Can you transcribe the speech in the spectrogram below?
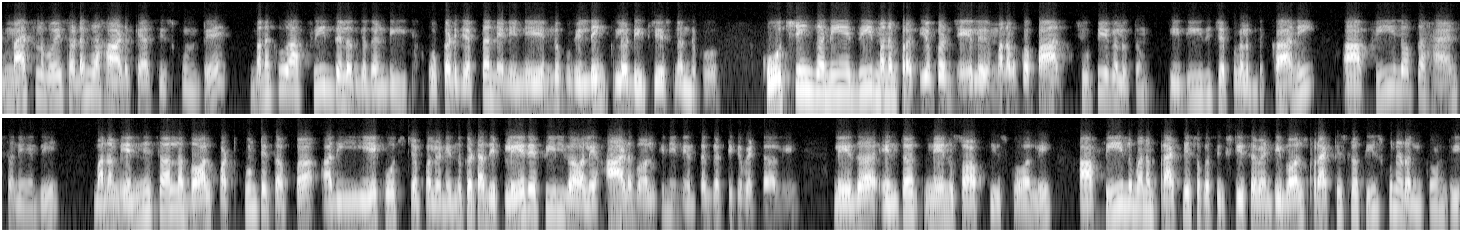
మ్యాచ్లో పోయి సడన్గా హార్డ్ క్యాచ్ తీసుకుంటే మనకు ఆ ఫీల్ తెలియదు కదండి. ఒక్కటి చెప్తాను నేను ఇన్ని ఏళ్ళు ఫీల్డింగ్లో డీప్ చేసినందుకు కోచింగ్ అనేది మనం ప్రతి ఒక్కటి చేయలేము మనం ఒక పాత్ చూపించగలుగుతాం ఇది ఇది చెప్పగలుగుతాం కానీ ఆ ఫీల్ ఆఫ్ ద హ్యాండ్స్ అనేది మనం ఎన్నిసార్లు బాల్ పట్టుకుంటే తప్ప అది ఏ కోచ్ చెప్పలేడు. ఎందుకంటే అది ప్లేయరే ఫీల్ కావాలి. హార్డ్ బాల్కి నేను ఎంత గట్టిగా పెట్టాలి లేదా ఎంత నేను సాఫ్ట్ తీసుకోవాలి ఆ ఫీల్ మనం ప్రాక్టీస్ ఒక సిక్స్టీ సెవెంటీ బాల్స్ ప్రాక్టీస్లో తీసుకున్నాడు అనుకోండి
